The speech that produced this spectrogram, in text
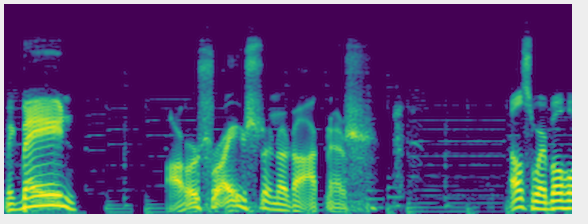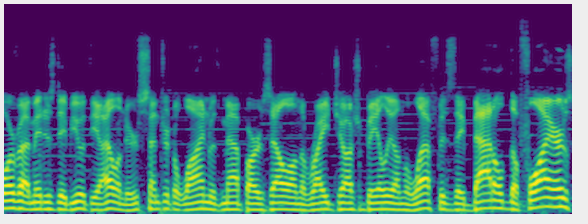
McBain! Our face in the darkness. Elsewhere, Bo Horvat made his debut at the Islanders, centered a line with Matt Barzal on the right, Josh Bailey on the left as they battled the Flyers.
